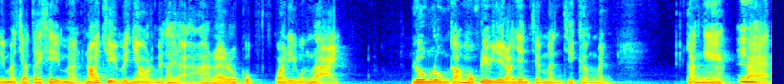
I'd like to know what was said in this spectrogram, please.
Nhưng mà cho tới khi mà nói chuyện với nhau thì mới thấy là à, hóa ra rốt cuộc quay đi quẩn lại. Luôn luôn có một điều gì đó dành cho mình chỉ cần mình lắng nghe và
